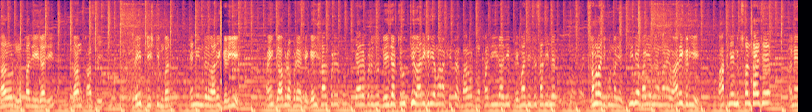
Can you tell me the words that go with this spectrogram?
મારું મફાજી હીરાજી. ગામ ખાસવી. દીપ ડિસ્ટિમ્બર. એની અંદર વારી ઘડીએ. અહીં ગાબડો પડ્યા છે. ગઈ સાલ પડ્યો હતો. ત્યારે પડ્યું હતું બે હજાર ચૌદથી વારી ઘડી અમારા ખેતર. બારોટ મફાજી હીરાજી. પ્રેમાજી જસાજી ને છે ચીને ભાઈઓને અમારે વારી ઘડીએ પાકને નુકસાન થાય છે અને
